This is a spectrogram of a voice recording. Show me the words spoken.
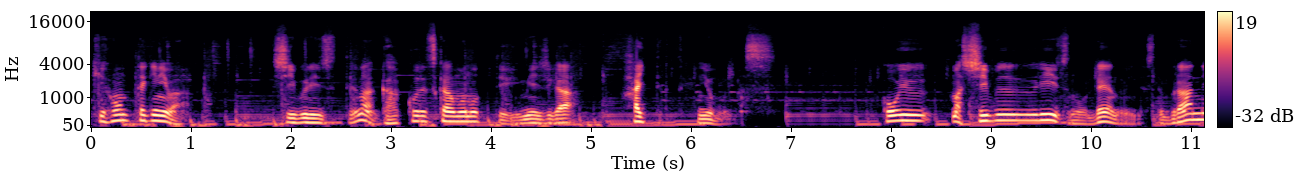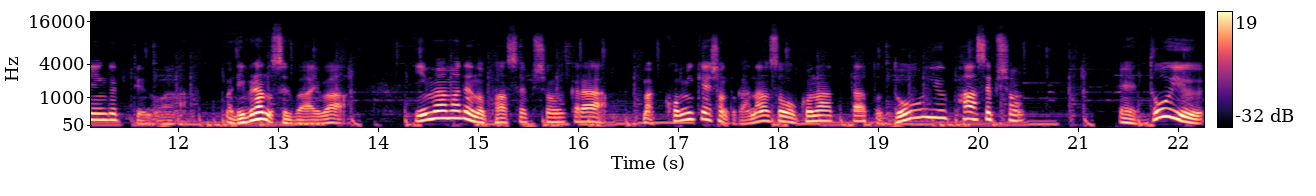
基本的にはシーブリーズっていうのは学校で使うものっていうイメージが入ってるというふうに思います。こういう、まあ、シーブリーズの例のようにですねブランディングっていうのは、まあ、リブランドする場合は今までのパーセプションから、まあ、コミュニケーションとかアナウンスを行った後どういうパーセプションえー、どういう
